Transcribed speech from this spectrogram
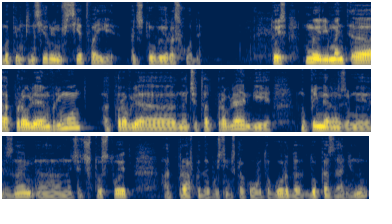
Мы компенсируем все твои почтовые расходы. То есть мы ремонт, э, отправляем в ремонт, отправля, значит, отправляем, и ну, примерно же мы знаем, э, значит, что стоит отправка, допустим, из какого-то города до Казани. Ну,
